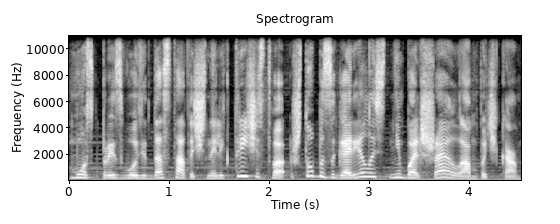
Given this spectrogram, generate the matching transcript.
Мозг производит достаточно электричества, чтобы загорелась небольшая лампочка.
